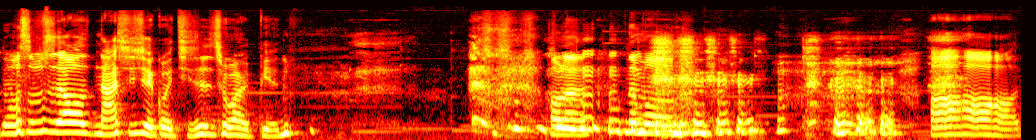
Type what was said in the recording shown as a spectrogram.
我是不是要拿吸血鬼骑士出来编？好了，那么，好好好，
